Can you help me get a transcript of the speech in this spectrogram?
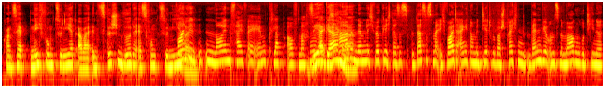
Konzept nicht funktioniert, aber inzwischen würde es funktionieren. Wollen wir einen neuen 5 a.m. Club aufmachen? Sehr Weil gerne. Ich habe nämlich wirklich, das ist, das ist mal, ich wollte eigentlich noch mit dir drüber sprechen, wenn wir uns eine Morgenroutine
